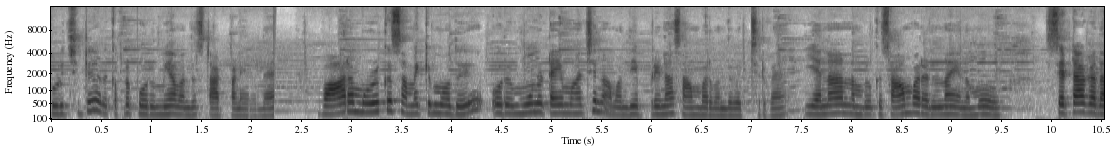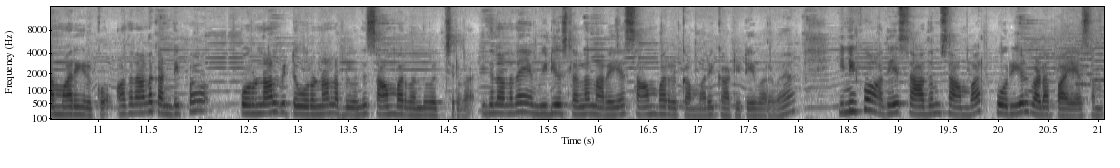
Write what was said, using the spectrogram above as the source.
குடிச்சிட்டு அதுக்கப்புறம் பொறுமையாக வந்து ஸ்டார்ட் பண்ணியிருந்தேன். வாரம் முழுக்க சமைக்கும் போது ஒரு மூணு டைம் ஆச்சு நான் வந்து எப்படின்னா சாம்பார் வந்து வச்சுருவேன். ஏன்னா நம்மளுக்கு சாம்பார் இல்லைன்னா என்னமோ செட் ஆகாத மாதிரி இருக்கும். அதனால் கண்டிப்பாக ஒரு நாள் விட்டு ஒரு நாள் அப்படி வந்து சாம்பார் வந்து வச்சுருவேன். இதனால தான் என் வீடியோஸ்லலாம் நிறைய சாம்பார் இருக்க மாதிரி காட்டிகிட்டே வருவேன். இன்றைக்கும் அதே சாதம் சாம்பார் பொரியல் வடை பாயாசம்.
